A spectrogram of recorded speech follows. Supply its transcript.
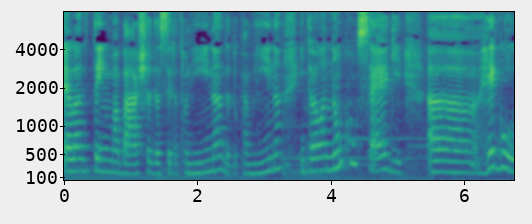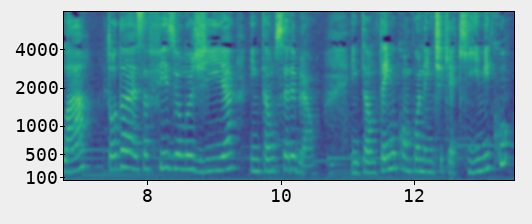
ela tem uma baixa da serotonina, da dopamina, então ela não consegue uh, regular toda essa fisiologia então cerebral. Então tem o componente que é químico,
